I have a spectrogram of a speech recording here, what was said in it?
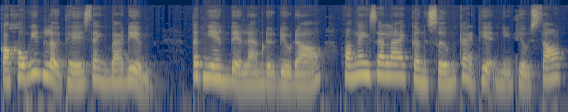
có không ít lợi thế giành 3 điểm. Tất nhiên để làm được điều đó, Hoàng Anh Gia Lai cần sớm cải thiện những thiếu sót.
